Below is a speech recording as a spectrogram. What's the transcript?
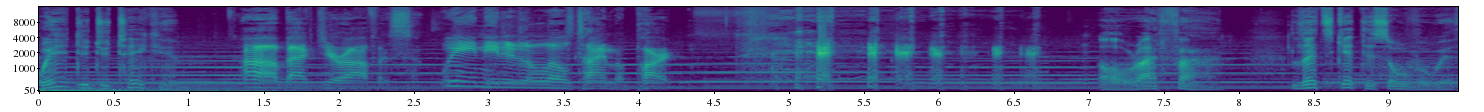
Where did you take him? Ah, back to your office. We needed a little time apart. All right, fine. Let's get this over with.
